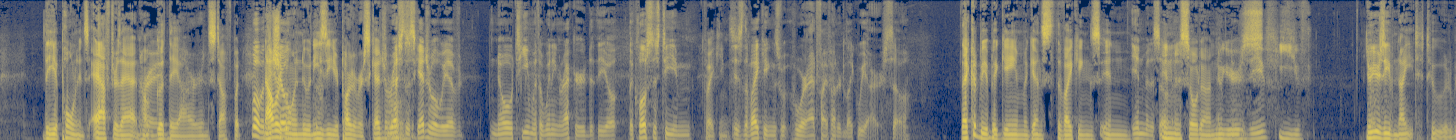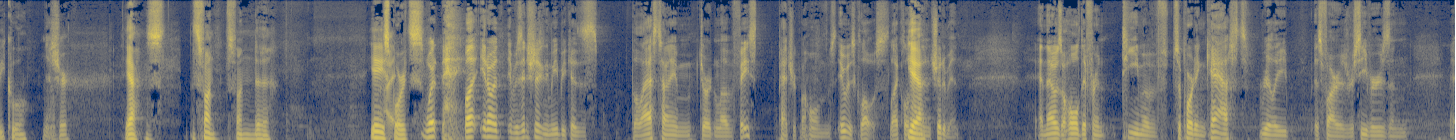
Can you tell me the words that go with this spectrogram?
the opponents after that and how Right. good they are and stuff. But, Well, but now we're showed- going to an easier part of our schedule. the rest of the schedule, we have no team with a winning record. The uh, the closest team Vikings. is the Vikings, who are at 500 like we are. So that could be a big game against the Vikings in in Minnesota, in Minnesota on New Year's, Year's Eve? Eve. New Year's Eve night too. It'll be cool. Yeah. Sure. Yeah, it's it's fun. It's fun to. Yay, sports. What Well, you know, it, it was interesting to me because the last time Jordan Love faced Patrick Mahomes, it was close, a lot closer Yeah. than it should have been, and that was a whole different team of supporting cast, really, as far as receivers and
